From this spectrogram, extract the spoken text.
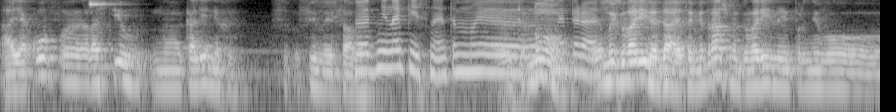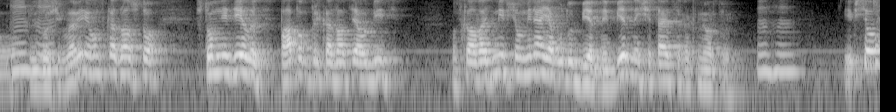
А Яков э, растил на коленях сына Исава. Но это не написано, это мы Э, в Ну, Мидраш мы говорили, да, это Мидраш, мы говорили про него в предыдущей главе. И он сказал, что что мне делать? Папа приказал тебя убить. Он сказал, возьми все у меня, я буду бедный. Бедный считается как мертвый. И все.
